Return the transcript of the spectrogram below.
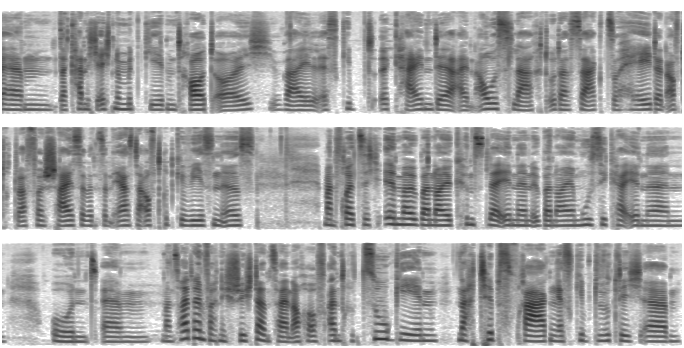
ähm, da kann ich echt nur mitgeben, traut euch, weil es gibt äh, keinen, der einen auslacht oder sagt so, hey, dein Auftritt war voll scheiße, wenn es dein erster Auftritt gewesen ist. Man freut sich immer über neue KünstlerInnen, über neue MusikerInnen und ähm, man sollte einfach nicht schüchtern sein, auch auf andere zugehen, nach Tipps fragen. Es gibt wirklich ähm,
